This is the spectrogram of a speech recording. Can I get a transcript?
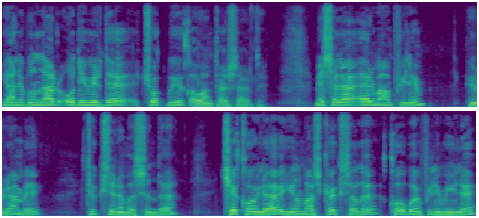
Yani bunlar o devirde çok büyük avantajlardı. Mesela Erman film, Hürrem Bey, Türk sinemasında Çeko'yla Yılmaz Köksal'ı Cowboy filmiyle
